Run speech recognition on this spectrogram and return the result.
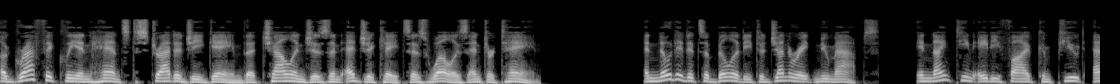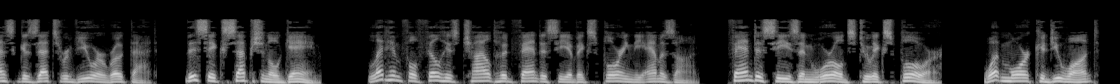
a graphically enhanced strategy game that challenges and educates as well as entertain, and noted its ability to generate new maps. In 1985 Compute.'s Gazette's reviewer wrote that, "...this exceptional game let him fulfill his childhood fantasy of exploring the Amazon. Fantasies and worlds to explore. What more could you want?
